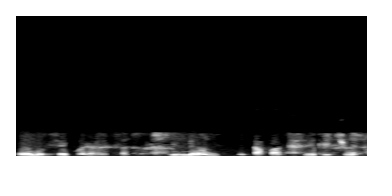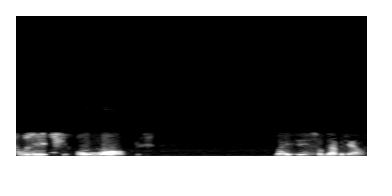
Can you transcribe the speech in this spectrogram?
tenhamos segurança e não um capacete, um colete ou um óculos. Mas isso, Gabriel,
